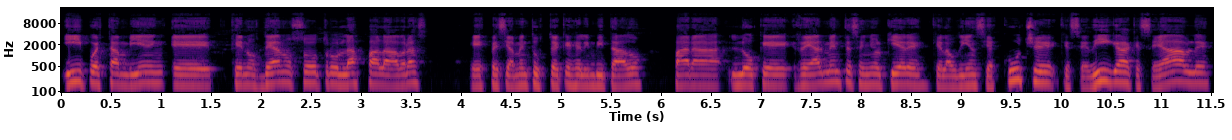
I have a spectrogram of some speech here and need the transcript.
Y pues también que nos dé a nosotros las palabras, especialmente usted que es el invitado, para lo que realmente el Señor quiere que la audiencia escuche, que se diga, que se hable,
